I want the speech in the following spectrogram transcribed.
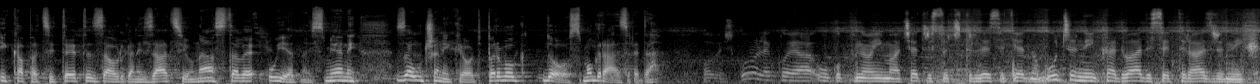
i kapacitete za organizaciju nastave u jednoj smjeni za učenike od prvog do osmog razreda škole koja ukupno ima 441 učenika, 20 razrednih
